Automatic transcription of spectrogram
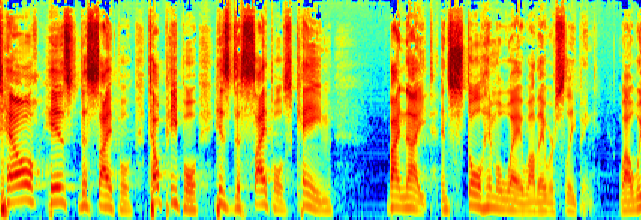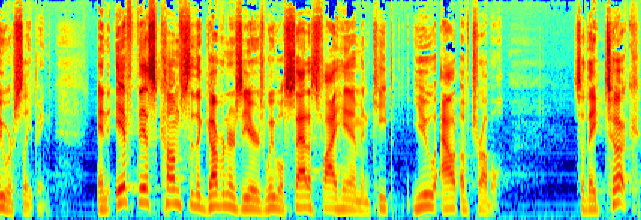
Tell his disciple, tell people his disciples came by night and stole him away while they were sleeping, while we were sleeping. And if this comes to the governor's ears, we will satisfy him and keep you out of trouble. So they took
